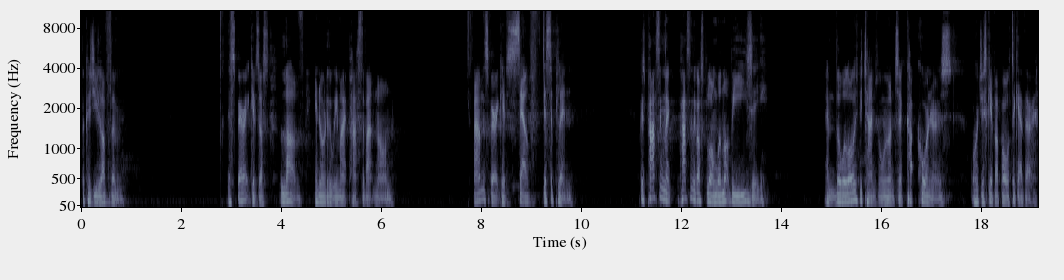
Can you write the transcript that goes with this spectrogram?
because you love them. The Spirit gives us love in order that we might pass the baton on. And the Spirit gives self discipline. Because passing the, passing the gospel on will not be easy. And there will always be times when we want to cut corners or just give up altogether.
